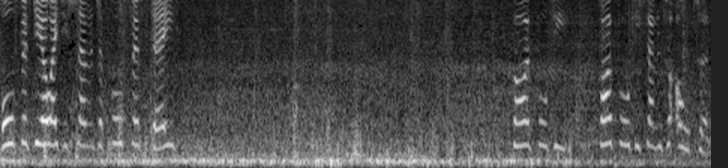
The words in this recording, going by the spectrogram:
Four fifty oh eighty seven to 450. 540, 547 to Alton.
